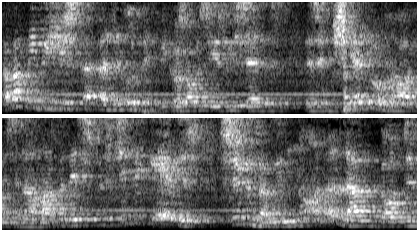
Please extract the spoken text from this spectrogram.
Now that may be just a, a, little bit, because obviously, as we said, there's, there's a general hardness in our heart, but there's specific areas, circumstances, we've not allowed God to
